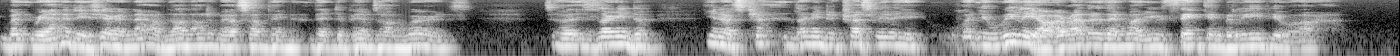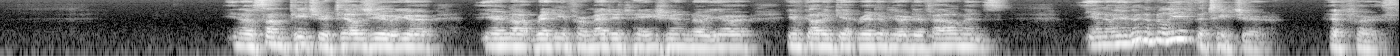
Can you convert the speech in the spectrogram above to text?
but reality is here and now, not, not about something that depends on words. So it's learning to, you know, it's learning to trust really what you really are rather than what you think and believe you are you know, some teacher tells you you're you're not ready for meditation or you're you've got to get rid of your defilements, you know, you're going to believe the teacher at first.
